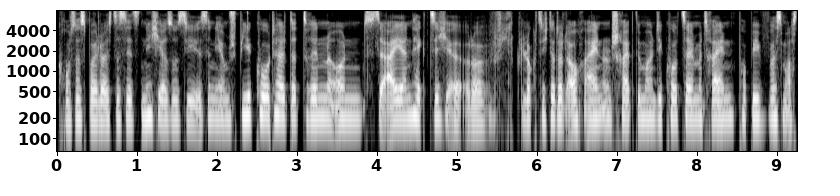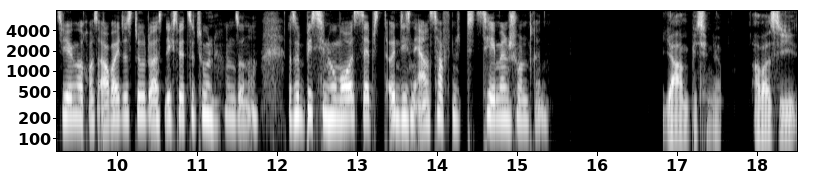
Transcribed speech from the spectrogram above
großer Spoiler ist das jetzt nicht. Also sie ist in ihrem Spielcode halt da drin und der Ian hackt sich äh, oder lockt sich da dort auch ein und schreibt immer in die Codezeilen mit rein, Poppy, was machst du hier noch, was arbeitest du? Du hast nichts mehr zu tun. Und so, ne? Also ein bisschen Humor ist selbst in diesen ernsthaften Themen schon drin. Ja, ein bisschen, ja. Aber sie,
